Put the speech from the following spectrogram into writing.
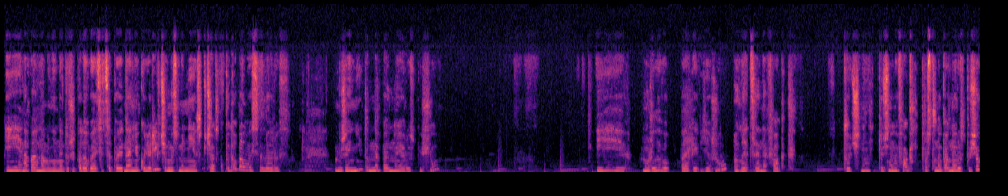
І, напевно, мені не дуже подобається це поєднання кольорів. Чомусь мені спочатку подобалося, зараз вже ні, тому, напевно, я розпущу. І, можливо, перев'яжу, але це не факт. Точно, точно не факт. Просто, напевно, розпущу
